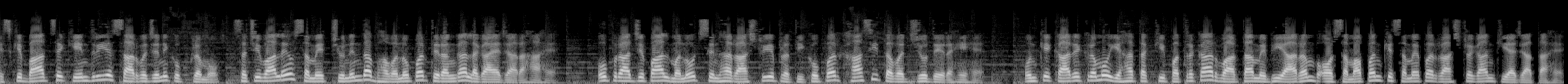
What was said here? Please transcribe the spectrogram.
इसके बाद से केंद्रीय सार्वजनिक उपक्रमों, सचिवालयों समेत चुनिंदा भवनों पर तिरंगा लगाया जा रहा है। उपराज्यपाल मनोज सिन्हा राष्ट्रीय प्रतीकों पर खासी तवज्जो दे रहे हैं। उनके कार्यक्रमों यहाँ तक कि पत्रकार वार्ता में भी आरंभ और समापन के समय पर राष्ट्रगान किया जाता है।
